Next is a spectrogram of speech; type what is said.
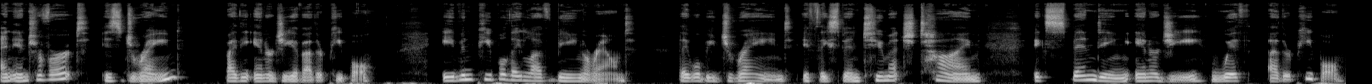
An introvert is drained by the energy of other people, even people they love being around. They will be drained if they spend too much time expending energy with other people.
